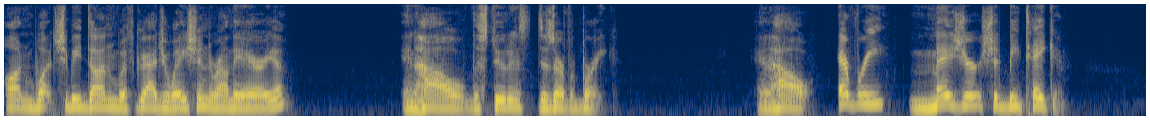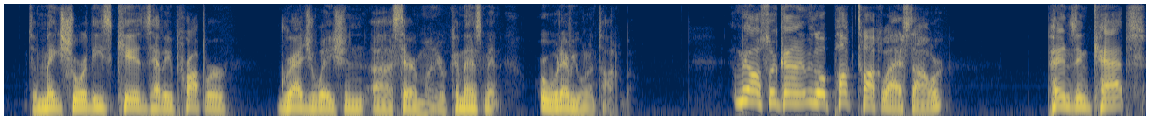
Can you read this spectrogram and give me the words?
on what should be done with graduation around the area and how the students deserve a break and how every measure should be taken to make sure these kids have a proper graduation uh, ceremony or commencement or whatever you want to talk about. And we also kind of a little puck talk last hour. Pens and caps.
